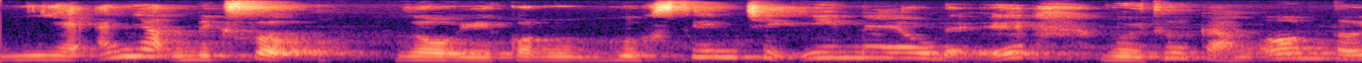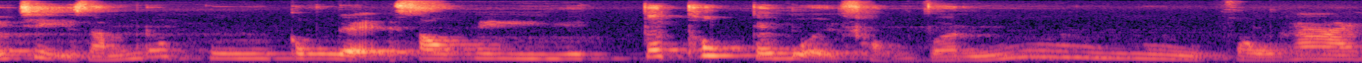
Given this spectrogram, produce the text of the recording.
nhã nhận lịch sự. Rồi còn được xin chị email để gửi thư cảm ơn tới chị giám đốc công nghệ sau khi kết thúc cái buổi phỏng vấn phòng 2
